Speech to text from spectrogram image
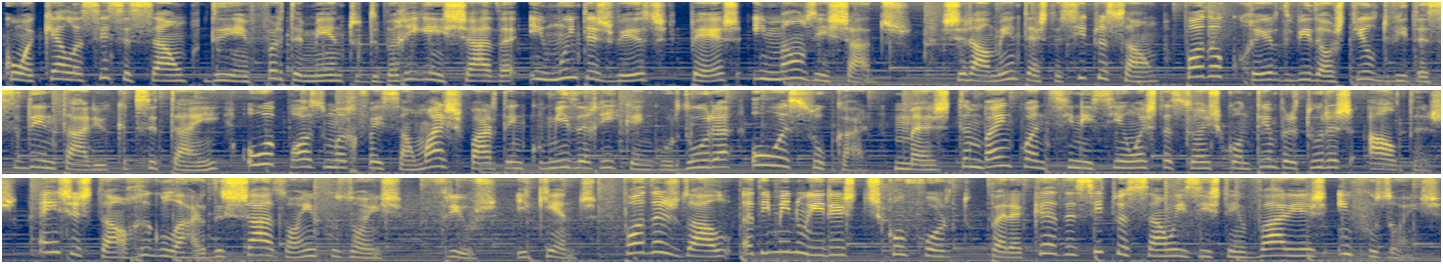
Com aquela sensação de enfartamento, de barriga inchada e muitas vezes pés e mãos inchados. Geralmente, esta situação pode ocorrer devido ao estilo de vida sedentário que se tem ou após uma refeição mais farta em comida rica em gordura ou açúcar, mas também quando se iniciam as estações com temperaturas altas. A ingestão regular de chás ou infusões frios e quentes pode ajudá-lo a diminuir este desconforto. Para cada situação existem várias infusões.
